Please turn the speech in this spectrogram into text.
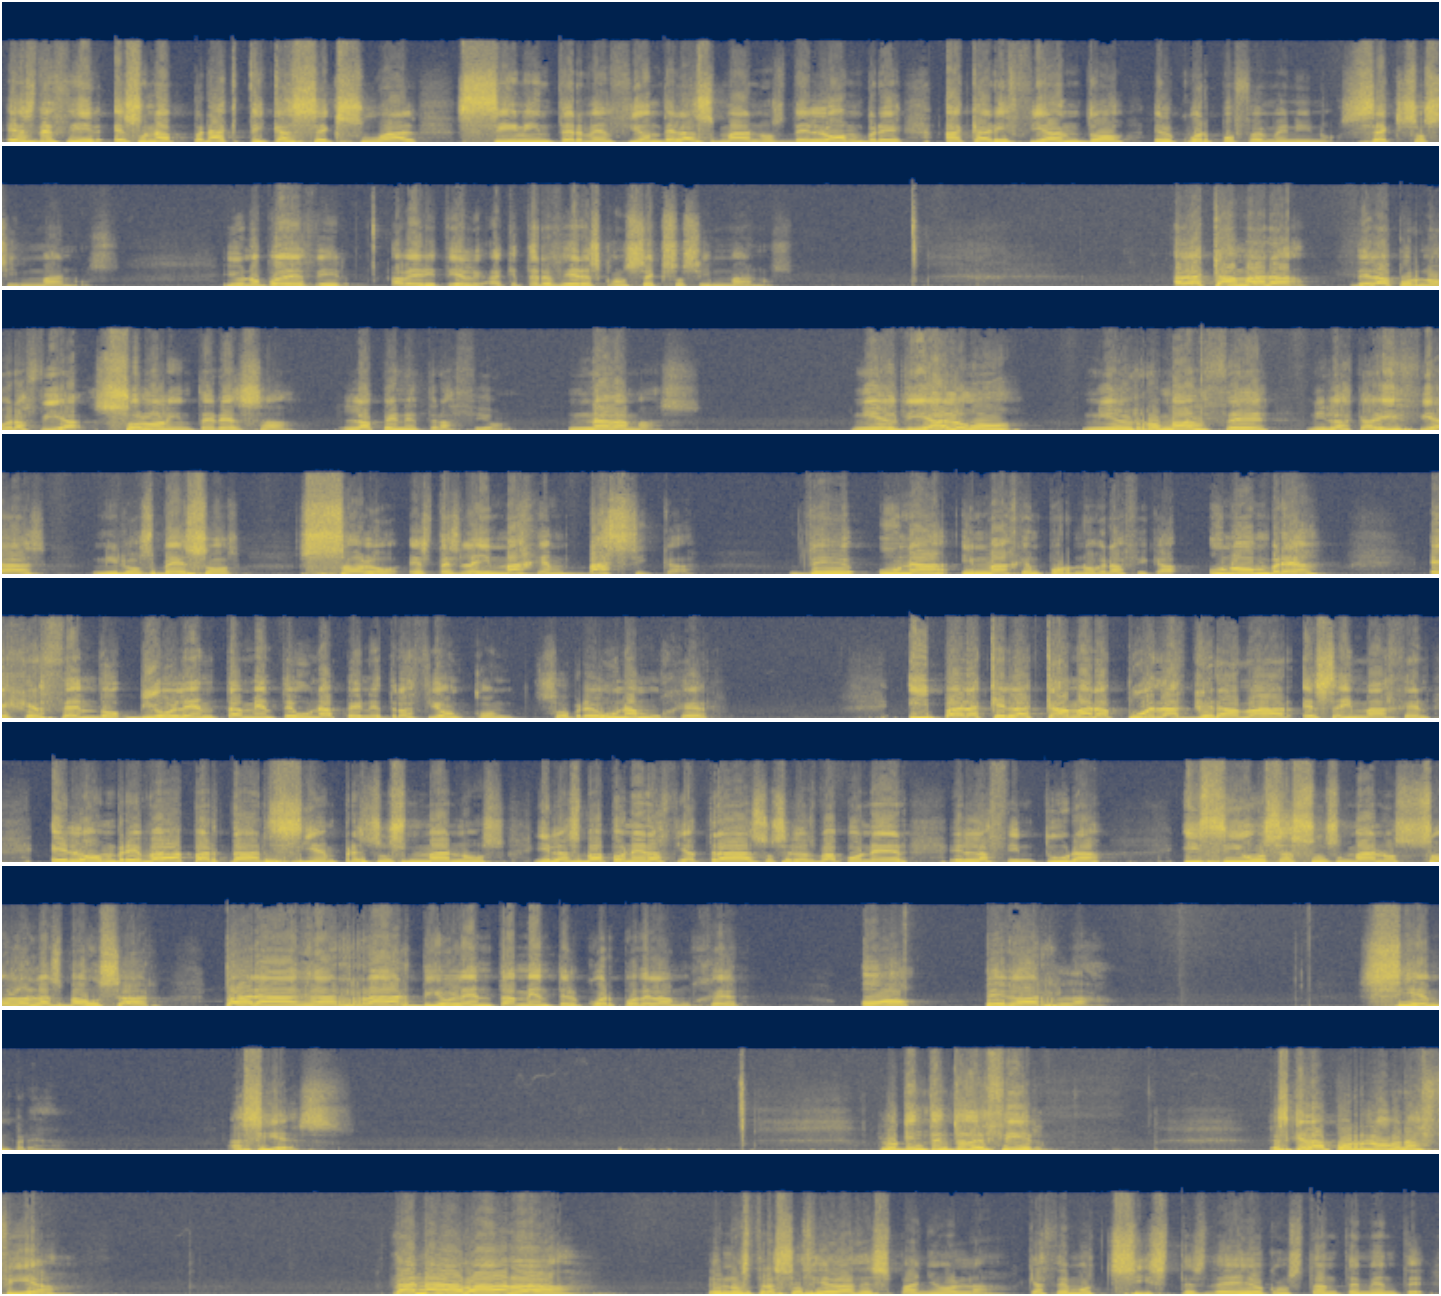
Es decir, es una práctica sexual sin intervención de las manos del hombre acariciando el cuerpo femenino. Sexo sin manos. Y uno puede decir, a ver, Itiel, ¿a qué te refieres con sexo sin manos? A la cámara de la pornografía solo le interesa la penetración, nada más. Ni el diálogo, ni el romance, ni las caricias, ni los besos. Solo, esta es la imagen básica de una imagen pornográfica. Un hombre ejerciendo violentamente una penetración sobre una mujer y para que la cámara pueda grabar esa imagen, el hombre va a apartar siempre sus manos y las va a poner hacia atrás o se las va a poner en la cintura. Y si usa sus manos, solo las va a usar para agarrar violentamente el cuerpo de la mujer o pegarla. Siempre. Así es. Lo que intento decir es que la pornografía, tan alabada en nuestra sociedad española, que hacemos chistes de ello constantemente,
